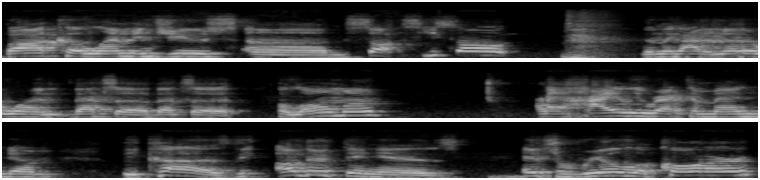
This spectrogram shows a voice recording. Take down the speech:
vodka, lemon juice, um, salt, sea salt. then they got another one. That's a that's a Paloma. I highly recommend them because the other thing is it's real liqueur.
